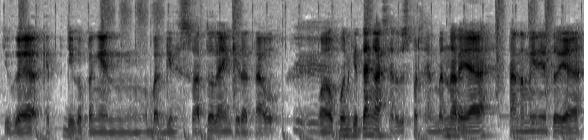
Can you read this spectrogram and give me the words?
juga kita juga pengen ngebagiin sesuatu lah yang kita tahu. Mm-mm. Walaupun kita nggak 100% benar ya, tanemin itu ya.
